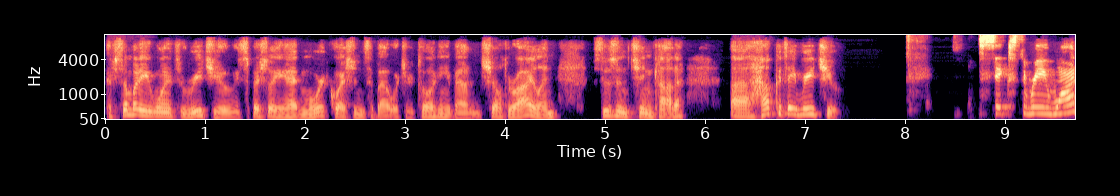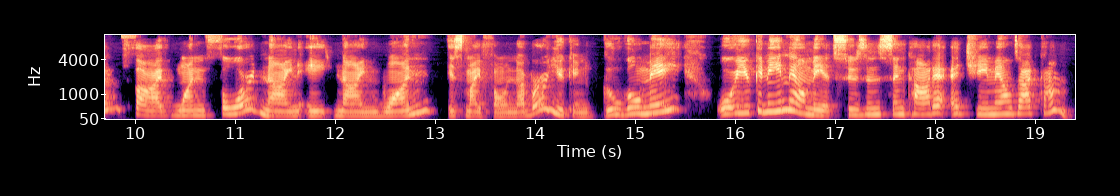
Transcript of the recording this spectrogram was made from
if somebody wanted to reach you, especially had more questions about what you're talking about in Shelter Island, Susan Cincotta, uh, how could they reach you? 631 514 9891 is my phone number. You can Google me or you can email me at susancincotta at gmail.com.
